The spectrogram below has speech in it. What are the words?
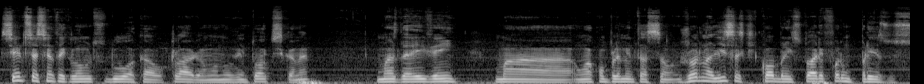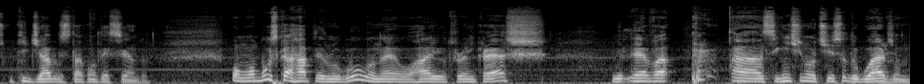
160 quilômetros do local. Claro, é uma nuvem tóxica, né? Mas daí vem uma, uma complementação. Jornalistas que cobrem história foram presos. O que diabos está acontecendo? Bom, uma busca rápida no Google, né? Ohio Train Crash, me leva à seguinte notícia do Guardian.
